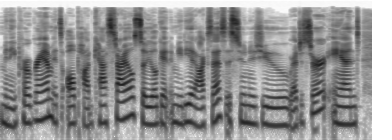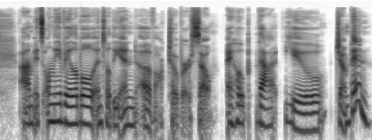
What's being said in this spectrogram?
mini program. It's all podcast style. So you'll get immediate access as soon as you register. And um, it's only available until the end of October. So I hope that you jump in.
